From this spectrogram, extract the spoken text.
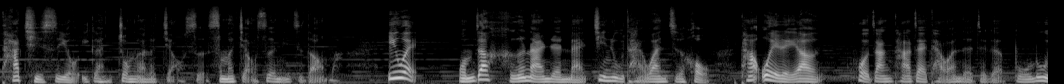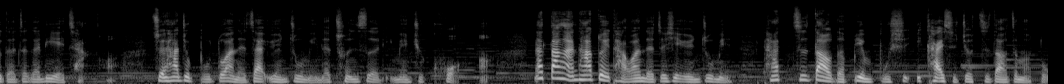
他其实有一个很重要的角色。什么角色你知道吗？因为我们知道荷兰人来进入台湾之后，他为了要扩张他在台湾的这个捕鹿的这个猎场哦，所以他就不断的在原住民的村舍里面去扩啊。那当然，他对台湾的这些原住民，他知道的并不是一开始就知道这么多，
